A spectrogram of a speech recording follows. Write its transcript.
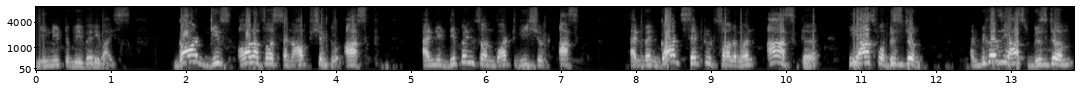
we need to be very wise. God gives all of us an option to ask, and it depends on what we should ask. And when God said to Solomon, Ask, he asked for wisdom. And because he asked wisdom,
